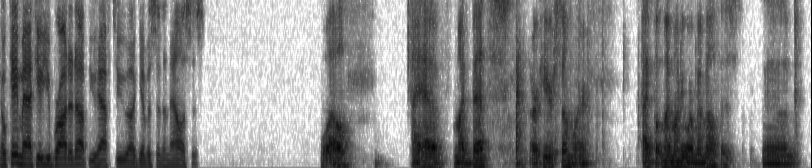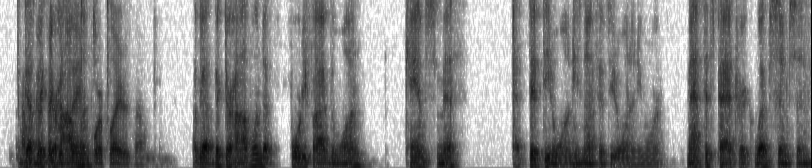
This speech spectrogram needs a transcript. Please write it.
Okay, Matthew, you brought it up. You have to uh, give us an analysis. Well, I have my bets are here somewhere. I put my money where my mouth is. Um, I've I'm got just going to Viktor pick the same Hovland. four players now. I've got Viktor Hovland at 45 to 1, Cam Smith at 50 to 1. He's not 50 to 1 anymore. Matt Fitzpatrick, Webb Simpson,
